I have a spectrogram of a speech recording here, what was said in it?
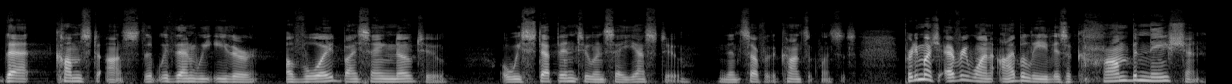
that comes to us that we then we either avoid by saying no to or we step into and say yes to and then suffer the consequences. Pretty much everyone, I believe, is a combination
